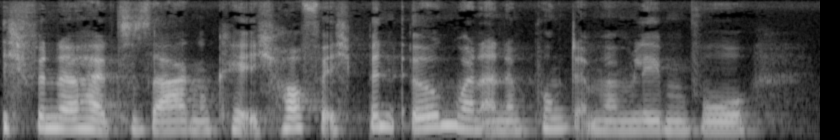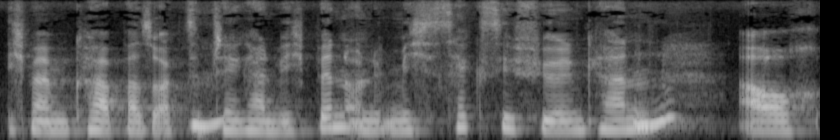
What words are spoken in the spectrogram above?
ich finde halt zu sagen, okay, ich hoffe, ich bin irgendwann an einem Punkt in meinem Leben, wo ich meinen Körper so akzeptieren Mhm. kann, wie ich bin und mich sexy fühlen kann. Auch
